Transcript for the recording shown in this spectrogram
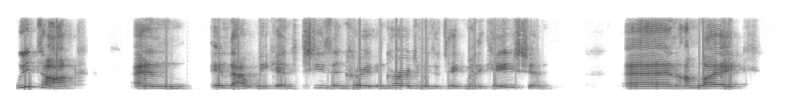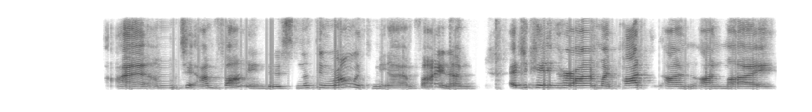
We talk, and in that weekend, she's encouraging me to take medication. And I'm like, I, am t- I'm fine. There's nothing wrong with me. I'm fine. I'm educating her on my pod on on my.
